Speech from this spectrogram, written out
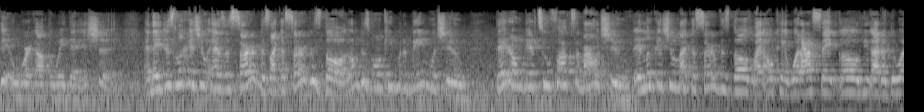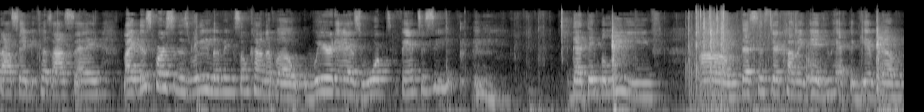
didn't work out the way that it should. And they just look at you as a service, like a service dog. I'm just going to keep it a being with you. They don't give two fucks about you. They look at you like a service dog, like, okay, what I say goes. You got to do what I say because I say. Like, this person is really living some kind of a weird ass warped fantasy that they believe um, that since they're coming in, you have to give them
